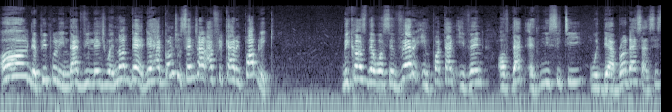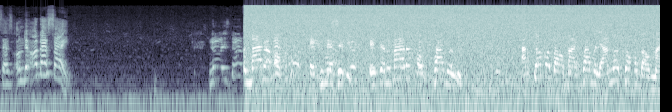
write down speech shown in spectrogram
all the people in that village were not there. They had gone to Central African Republic because there was a very important event of that ethnicity with their brothers and sisters on the other side. No, it's not a matter of ethnicity. It's a matter of family. I'm talking about my family. I'm not talking about my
